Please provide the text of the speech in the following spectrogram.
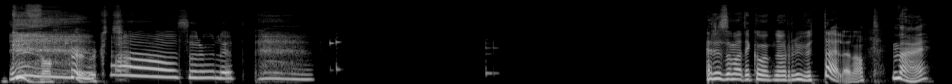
Gud vad sjukt. Ah, så roligt. Är det som att det kom upp någon ruta eller något? Nej,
